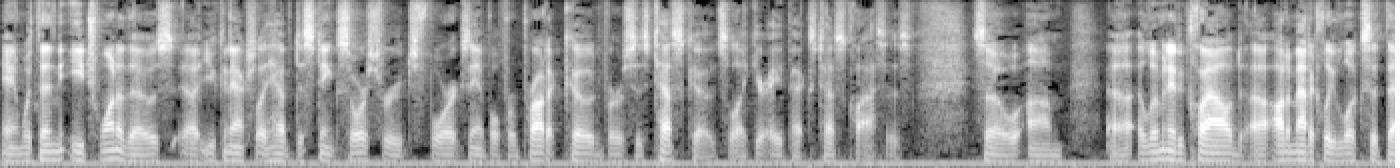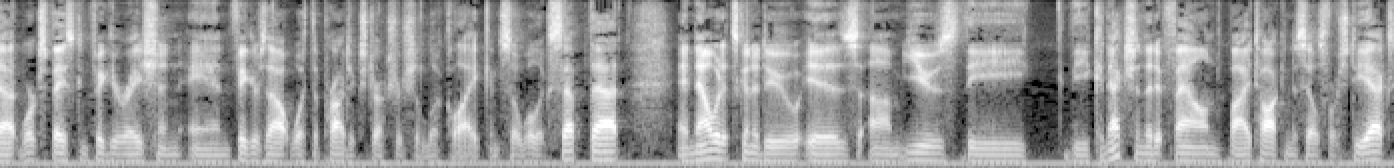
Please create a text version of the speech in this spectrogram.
And within each one of those, uh, you can actually have distinct source roots, for example, for product code versus test codes, like your Apex test classes. So um, uh, Illuminated Cloud uh, automatically looks at that workspace configuration and figures out what the project structure should look like. And so we'll accept that. And now what it's going to do is um, use the the connection that it found by talking to Salesforce DX,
